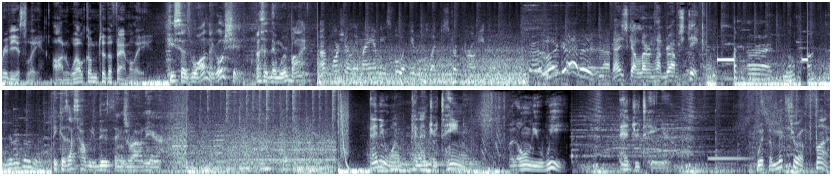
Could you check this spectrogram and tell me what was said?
Previously on Welcome to the Family. He says, Well, I'll negotiate. I said, Then we're buying. Unfortunately, Miami is full of people who like to stroke their own ego. Look at it! Now you just gotta learn how to drive a stick. Alright, no fuck, I'm gonna do this. Because that's how we do things around here. Anyone can entertain you, but only we edutain you. With a mixture of fun,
